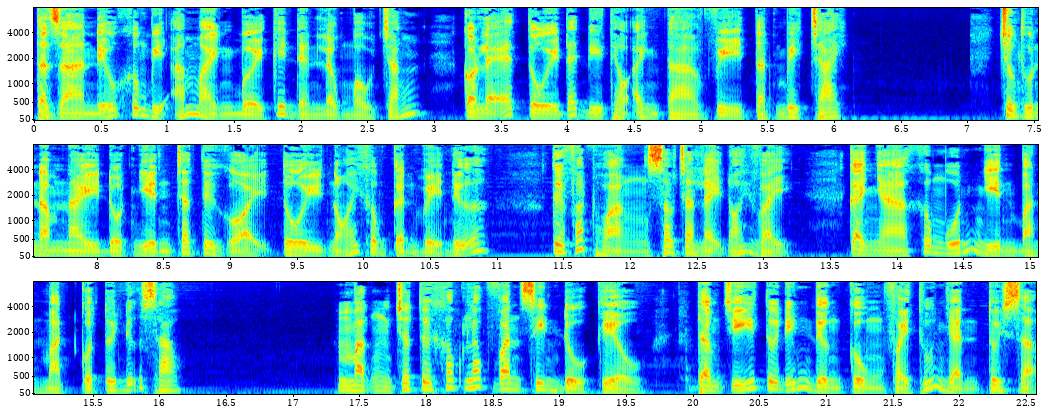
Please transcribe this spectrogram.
Thật ra nếu không bị ám ảnh bởi cái đèn lồng màu trắng, có lẽ tôi đã đi theo anh ta vì tật mê trai. Trung thu năm nay đột nhiên cha tôi gọi tôi nói không cần về nữa. Tôi phát hoàng sao cha lại nói vậy? Cả nhà không muốn nhìn bản mặt của tôi nữa sao? Mặc cho tôi khóc lóc van xin đủ kiểu, Thậm chí tôi đến đường cùng phải thú nhận tôi sợ.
